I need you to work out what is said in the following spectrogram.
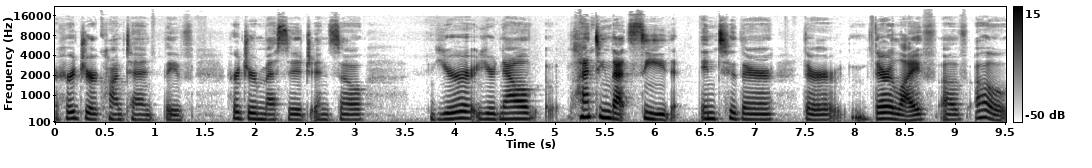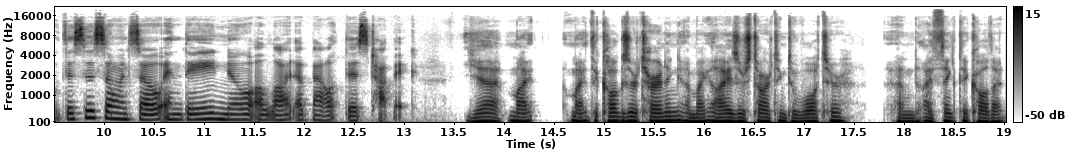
heard your content, they've heard your message, and so you're you're now planting that seed into their their their life of oh this is so and so and they know a lot about this topic. Yeah my my the cogs are turning and my eyes are starting to water and i think they call that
